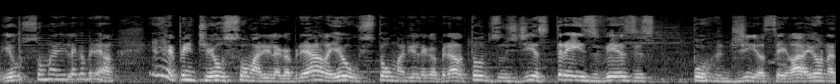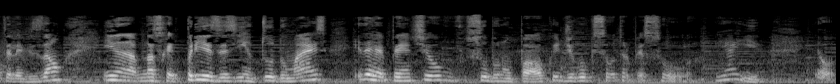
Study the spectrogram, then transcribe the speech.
Eu sou Marília Gabriela. E de repente eu sou Marília Gabriela, eu estou Marília Gabriela todos os dias, três vezes por dia, sei lá, eu na televisão, e nas reprises e em tudo mais, e de repente eu subo num palco e digo que sou outra pessoa. E aí? Eu,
